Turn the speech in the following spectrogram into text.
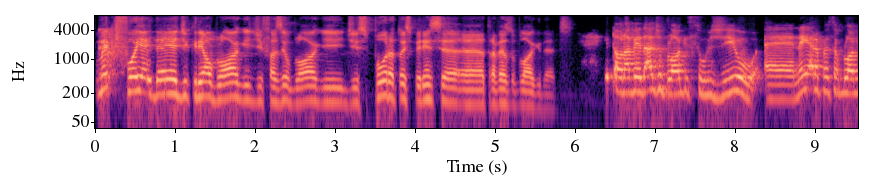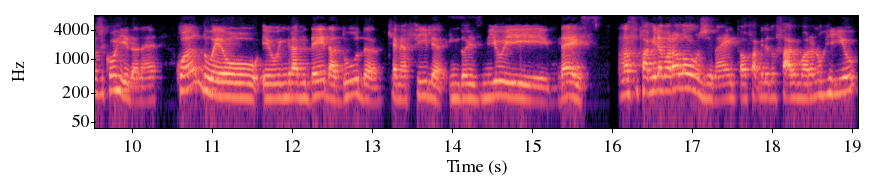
Como é que foi a ideia de criar o blog, de fazer o blog, de expor a tua experiência uh, através do blog, Debs? Então, na verdade, o blog surgiu, é, nem era para ser um blog de corrida, né? Quando eu, eu engravidei da Duda, que é minha filha, em 2010, a nossa família mora longe, né? Então, a família do Fábio mora no Rio,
